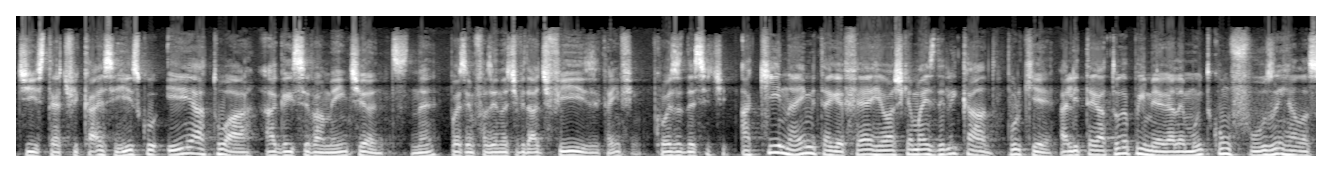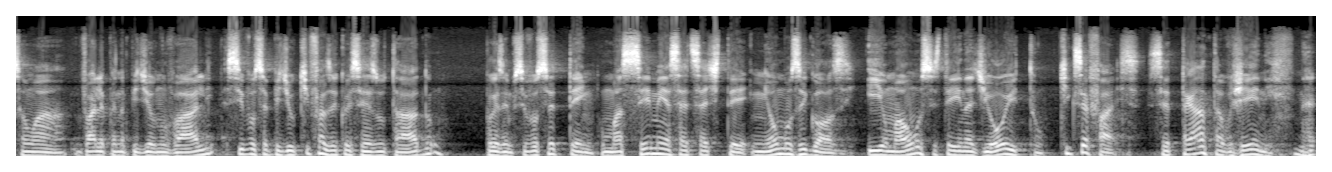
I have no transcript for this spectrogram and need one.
de estratificar esse risco e atuar agressivamente antes, né? Por exemplo, fazendo atividade física, enfim, coisas desse tipo. Aqui na MTHFR eu acho que é mais delicado, porque a literatura primeiro ela é muito confusa em relação a vale a pena pedir ou não vale. Se você pedir o que fazer com esse resultado, por exemplo, se você tem uma C677T em homozigose e uma homocisteína de 8, o que, que você faz? Você trata o gene, né?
